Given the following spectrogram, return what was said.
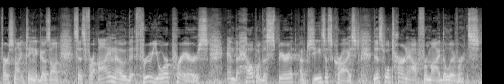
Verse 19, it goes on, it says, For I know that through your prayers and the help of the Spirit of Jesus Christ, this will turn out for my deliverance.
